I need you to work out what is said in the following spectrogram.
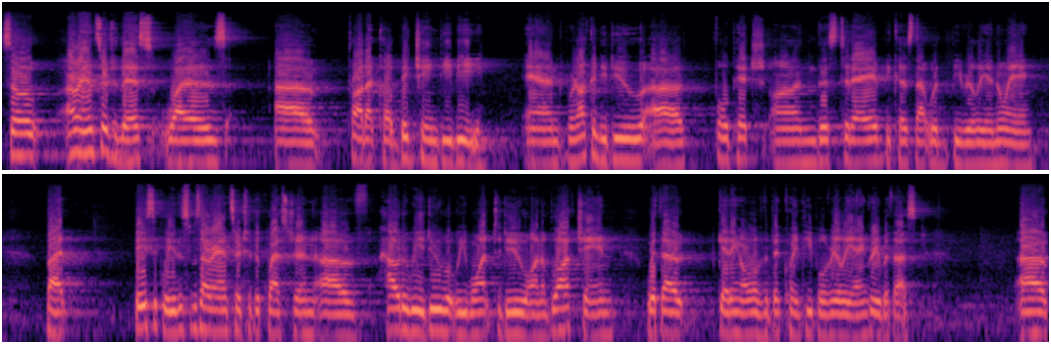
So our answer to this was a product called BigchainDB, and we're not going to do a full pitch on this today because that would be really annoying. But basically, this was our answer to the question of how do we do what we want to do on a blockchain without getting all of the Bitcoin people really angry with us. Uh,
